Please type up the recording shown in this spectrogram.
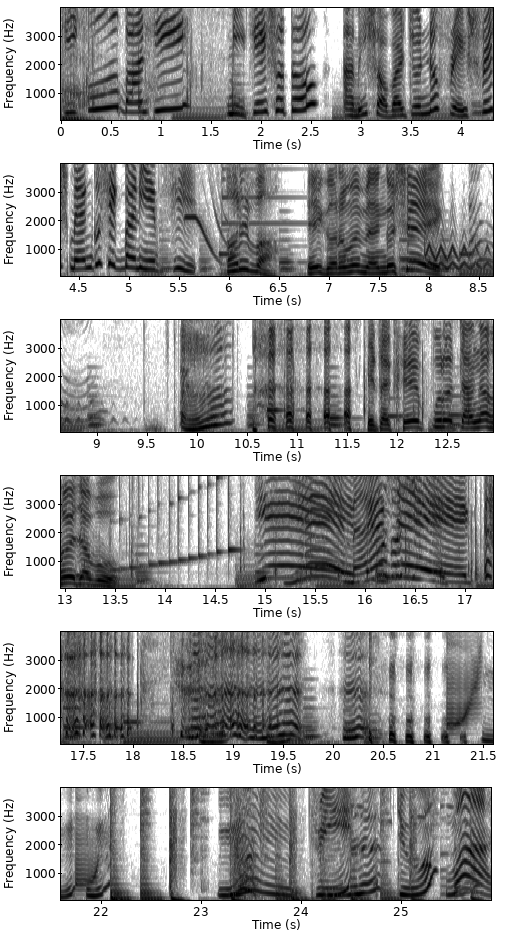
চিকু বান্টি নিচে এসো তো। আমি সবার জন্য ফ্রেশ ফ্রেশ ম্যাঙ্গো শেক বানিয়েছি। আরে বাহ এই গরমে ম্যাঙ্গো শেক? এটা খেয়ে পুরো চাঙ্গা হয়ে যাব। ইয়ে mango shake three two one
